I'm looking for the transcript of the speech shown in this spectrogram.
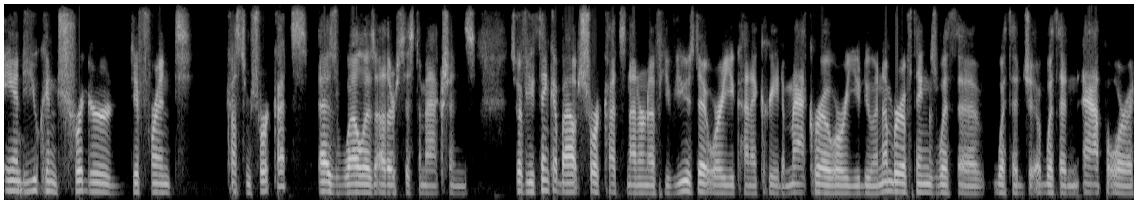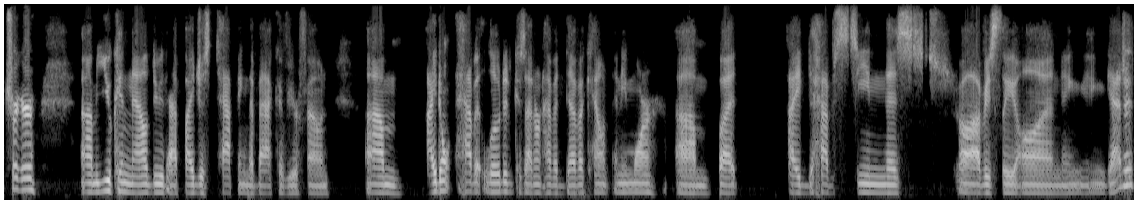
and you can trigger different custom shortcuts as well as other system actions. So if you think about shortcuts, and I don't know if you've used it, where you kind of create a macro or you do a number of things with a with a with an app or a trigger, um, you can now do that by just tapping the back of your phone. Um, I don't have it loaded because I don't have a dev account anymore, um, but I have seen this obviously on Engadget.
